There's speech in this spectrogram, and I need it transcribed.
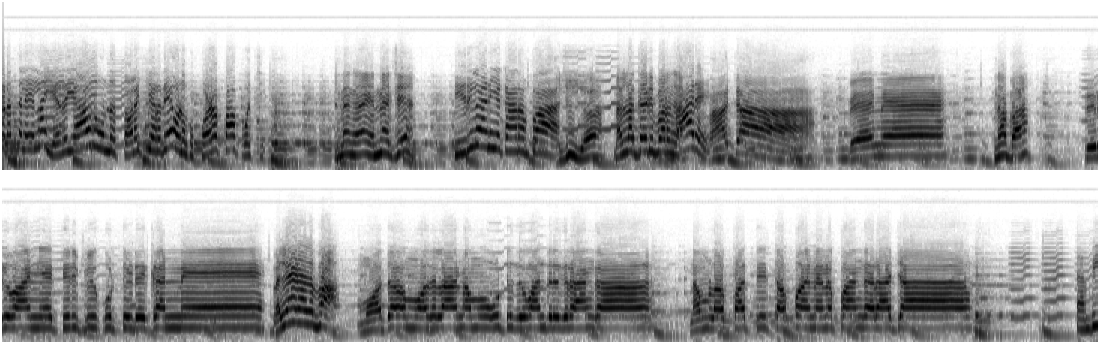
இடத்துல எல்லாம் எதையாவது ஒண்ணு தொலைக்கிறதே உனக்கு பொழப்பா போச்சு. என்னங்க என்னாச்சு? திருகாணிய காணப்பா ஐயோ நல்லா தேடி பாருங்க. பாரு ராஜா வேணே. என்னப்பா? திருவாணிய திருப்பி கொடுத்துடு கண்ணே. விளையாடாதப்பா. முத முதலா நம்ம வீட்டுக்கு வந்திருக்கிறாங்க. நம்மள பத்தி தப்பா நினைப்பாங்க ராஜா. தம்பி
